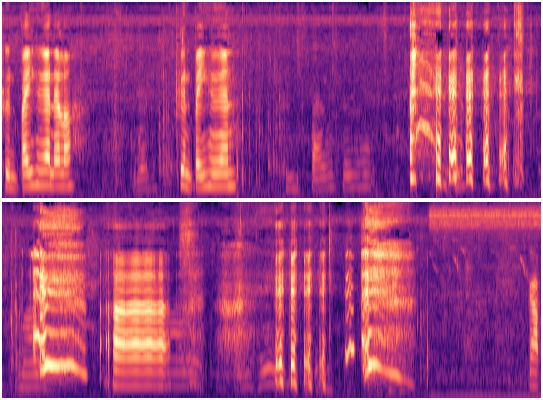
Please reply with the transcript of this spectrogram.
ขึ้นไปเฮือนเอเหรอเดินขึ้นไปเฮือนขึ้นไปซื้อมาอ่ากลับ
